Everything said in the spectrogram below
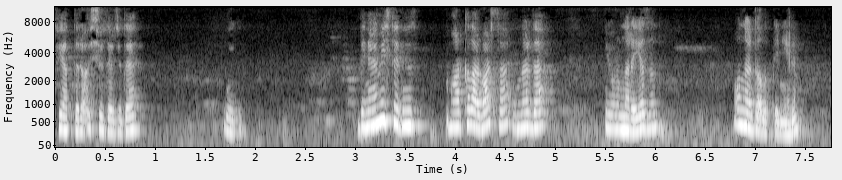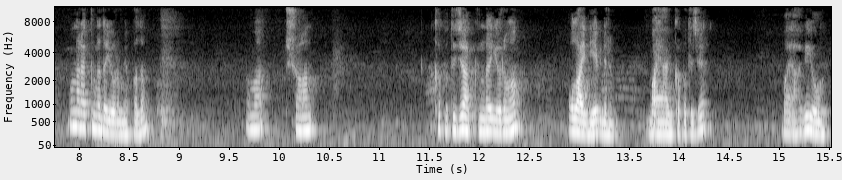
fiyatları aşırı derecede uygun. Denememi istediğiniz markalar varsa onları da yorumlara yazın. Onları da alıp deneyelim. Onlar hakkında da yorum yapalım. Ama şu an kapatıcı hakkında yorumum olay diyebilirim. Bayağı bir kapatıcı. Bayağı bir yoğun.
